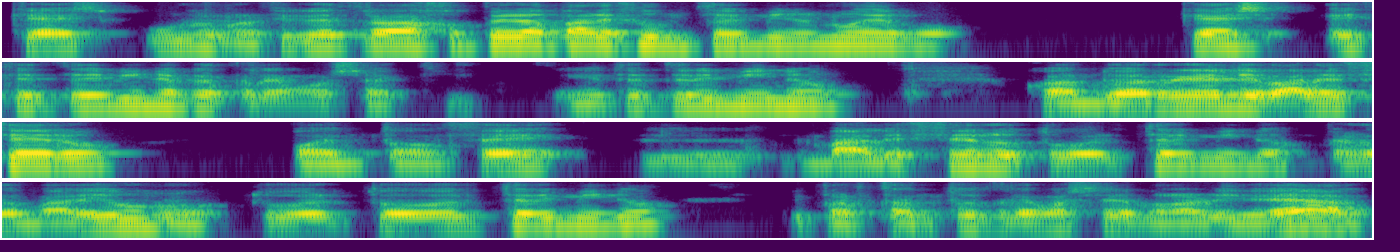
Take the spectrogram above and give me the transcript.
que es un número de trabajo, pero aparece un término nuevo, que es este término que tenemos aquí. En este término, cuando RL vale 0, pues entonces vale 0 todo el término, perdón, vale 1 todo el, todo el término y por tanto tenemos el valor ideal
